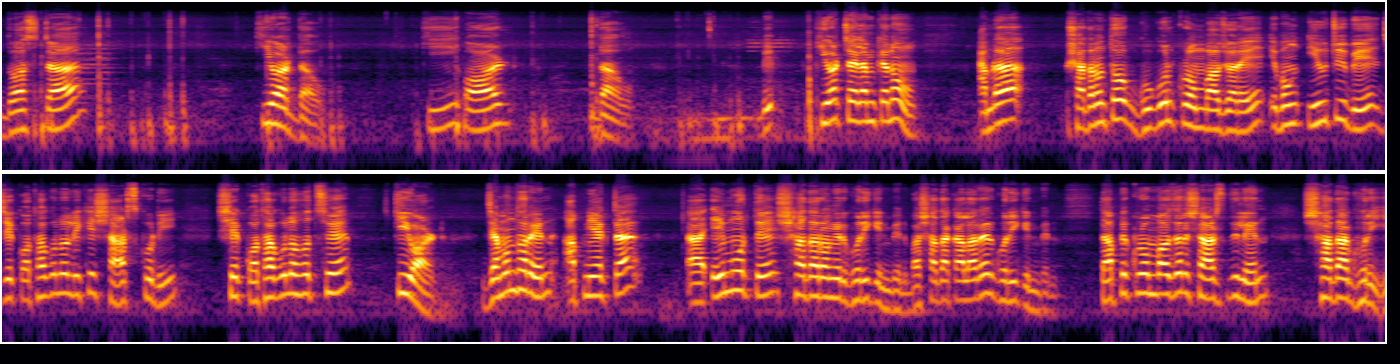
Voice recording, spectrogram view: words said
দশটা কিওয়ার্ড দাও। কিওয়ার্ড দাও। কিওয়ার্ড চাইলাম কেন? আমরা সাধারণত গুগল ক্রোম ব্রাউজারে এবং ইউটিউবে যে কথাগুলো লিখে সার্চ করি, সে কথাগুলো হচ্ছে কিওয়ার্ড। যেমন ধরেন, আপনি একটা এই মুহূর্তে সাদা রঙের ঘড়ি কিনবেন বা সাদা কালারের ঘড়ি কিনবেন। তা আপনি ক্রোম ব্রাউজারে সার্চ দিলেন, সাদা ঘড়ি।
